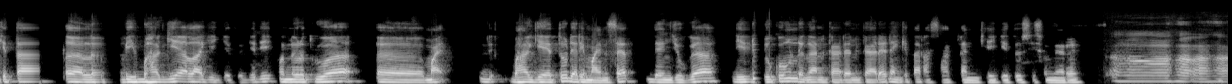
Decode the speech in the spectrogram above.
kita eh, lebih bahagia lagi gitu jadi menurut gua eh, ma- bahagia itu dari mindset dan juga didukung dengan keadaan-keadaan yang kita rasakan kayak gitu sih sebenarnya Oh, ha, ha, ha.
